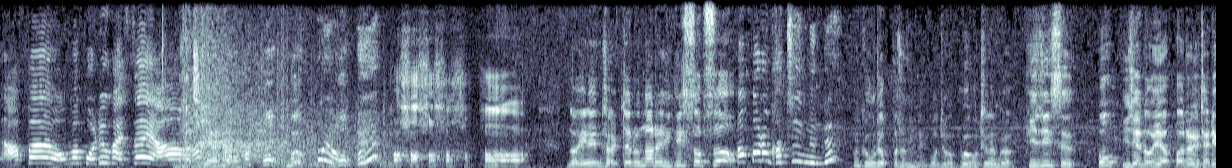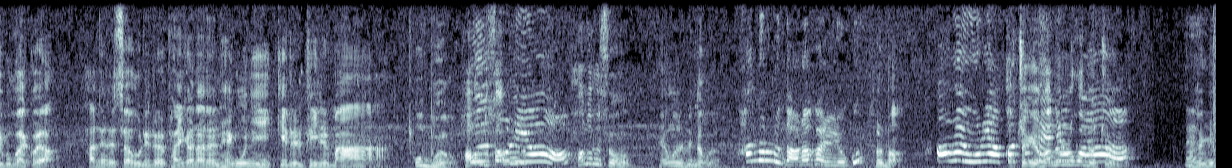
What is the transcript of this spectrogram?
아빠 엄마 버리고 갔어요. 맞아요. 어 뭐야? 뭐야? 하하하하하. 너희는 절대로 나를 이길 수 없어. 아빠랑 같이 있는데? 그러니까 우리 아빠 저기 있네. 어디 가? 뭐야 어떻게 된 거야? 비즈니스. 어 이제 너희 아빠를 데리고 갈 거야. 하늘에서 우리를 발견하는 행운이 있기를 비르마. 어 뭐야? 하늘 뭔 소리야? 하늘에서 행운을 빈다고요? 하늘로 날아가려고? 설마? 아 아빠 갑자기 좀 하늘로? 가면 좀 네? 선생님?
